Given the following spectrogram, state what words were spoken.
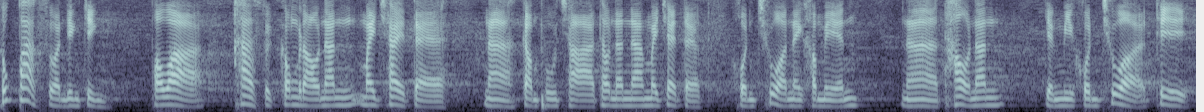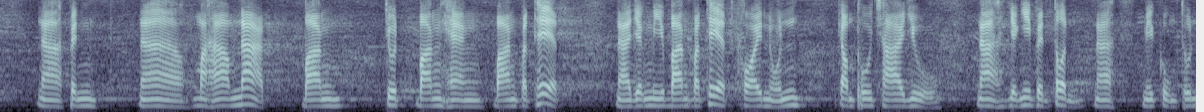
ทุกภาคส่วนจริง ๆ เพราะว่าข้าศึกของเรานั้นไม่ใช่แต่ นะกัมพูชาเท่านั้นนะไม่ใช่แต่คนชั่วในเขมรนะเท่านั้นยังมีคนชั่วที่นะเป็นนะมหาอำนาจบางจุดบางแห่งบางประเทศนะยังมีบางประเทศคอยหนุนกัมพูชาอยู่นะอย่างนี้เป็นต้นนะมีกลุ่มทุน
